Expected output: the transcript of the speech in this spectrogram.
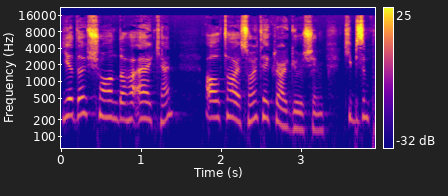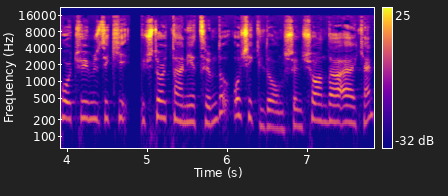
ya da şu an daha erken 6 ay sonra tekrar görüşelim. Ki bizim portföyümüzdeki 3-4 tane yatırım da o şekilde olmuş. Yani şu an daha erken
